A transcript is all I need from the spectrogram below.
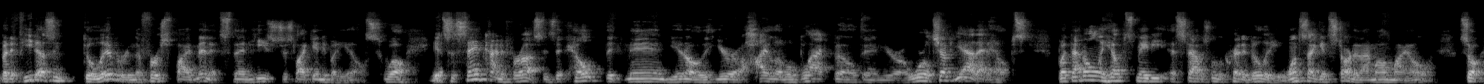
but if he doesn't deliver in the first five minutes, then he's just like anybody else. Well, yeah. it's the same kind of for us. Is it help that, man, you know, that you're a high level black belt and you're a world champ? Yeah, that helps. But that only helps maybe establish a little credibility. Once I get started, I'm on my own. So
